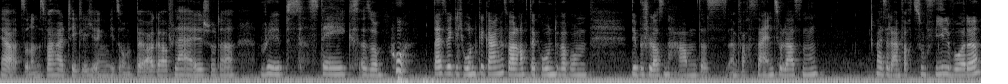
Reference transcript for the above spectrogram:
ja, sondern es war halt täglich irgendwie so ein Burger, Fleisch oder Ribs, Steaks. Also, puh, da ist wirklich rund gegangen. Es war dann auch der Grund, warum wir beschlossen haben, das einfach sein zu lassen, weil es halt einfach zu viel wurde.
